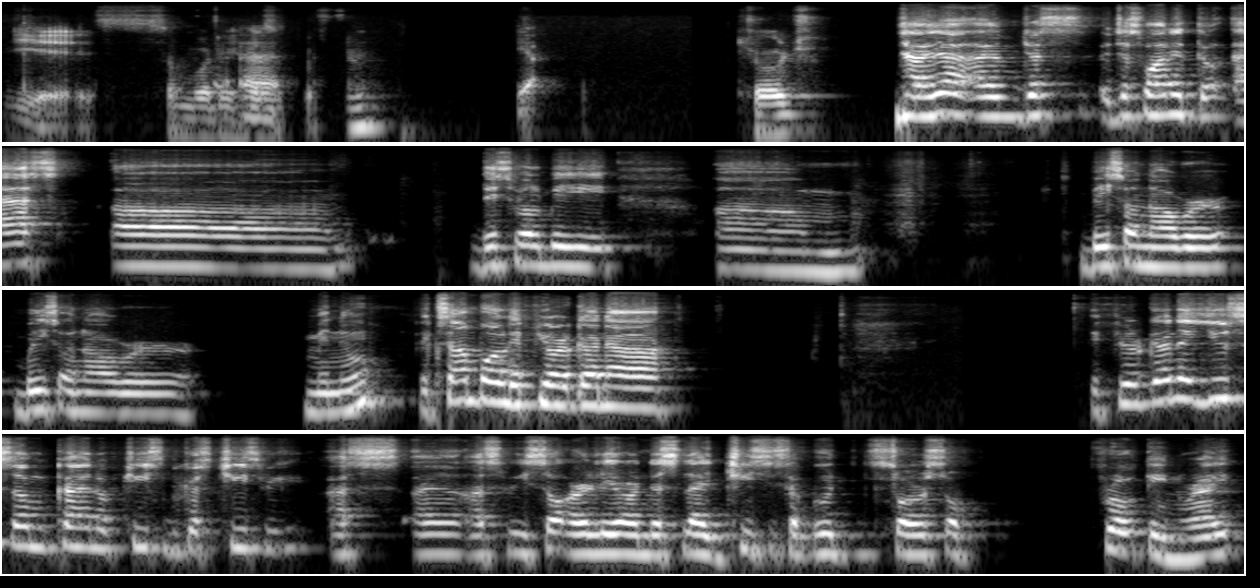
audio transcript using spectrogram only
yes somebody has a question yeah. george Yeah, yeah. I'm just I just wanted to ask. Uh, this will be um, based on our based on our menu. Example, if you're gonna if you're gonna use some kind of cheese because cheese, we, as uh, as we saw earlier on the slide, cheese is a good source of protein, right?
